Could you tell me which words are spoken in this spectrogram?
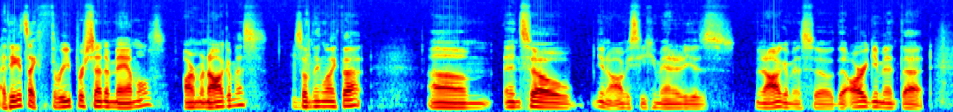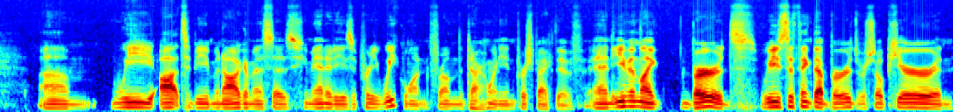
I think it's like three percent of mammals are monogamous, Mhm. something like that. Um, and so you know, obviously, humanity is monogamous. So the argument that um, we ought to be monogamous as humanity is a pretty weak one from the Darwinian perspective. And even like birds, we used to think that birds were so pure and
